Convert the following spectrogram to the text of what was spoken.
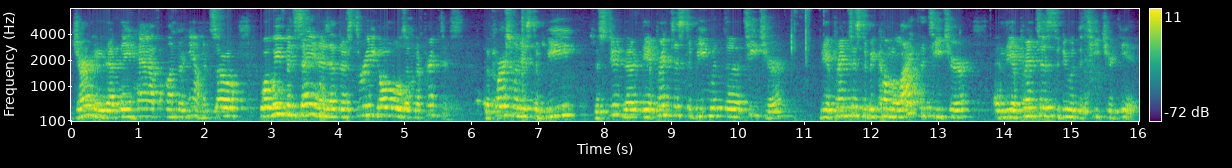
journey that they have under him. And so, what we've been saying is that there's three goals of an apprentice. The first one is to be the student, the apprentice to be with the teacher, the apprentice to become like the teacher, and the apprentice to do what the teacher did.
